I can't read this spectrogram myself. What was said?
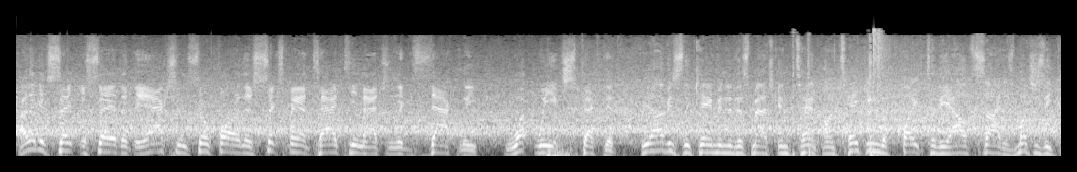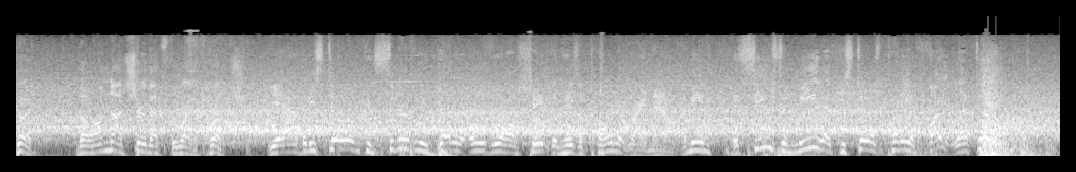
I think it's safe to say that the action so far in this six-man tag team match is exactly what we expected. He obviously came into this match intent on taking the fight to the outside as much as he could, though I'm not sure that's the right approach. Yeah, but he's still in considerably better overall shape than his opponent right now. I mean, it seems to me like he still has plenty of fight left in him.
